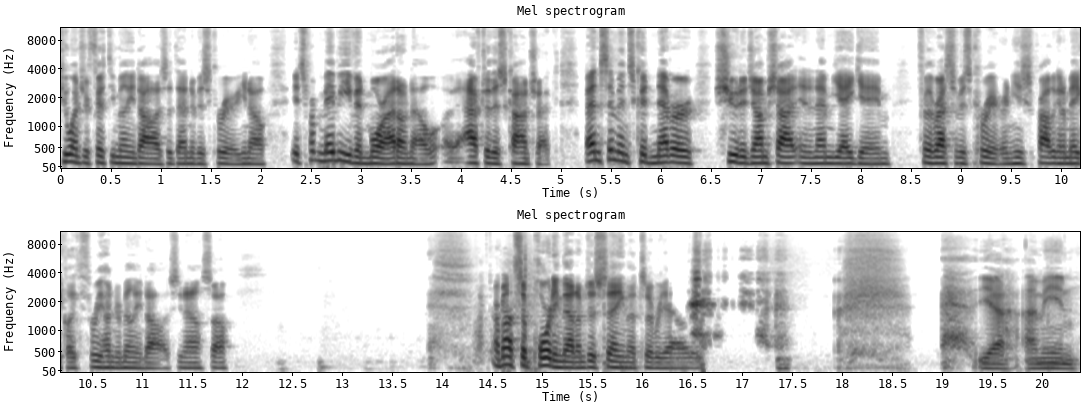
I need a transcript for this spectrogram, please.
$250 million at the end of his career. You know, it's maybe even more, I don't know, after this contract. Ben Simmons could never shoot a jump shot in in an NBA game for the rest of his career, and he's probably going to make like three hundred million dollars. You know, so I'm not supporting that. I'm just saying that's a reality. yeah, I mean,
